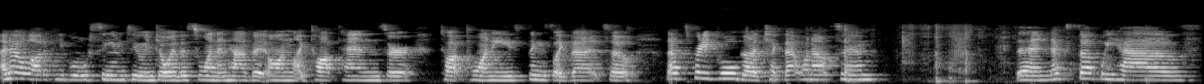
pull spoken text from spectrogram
I know a lot of people seem to enjoy this one and have it on like top 10s or top 20s, things like that. So that's pretty cool. Gotta check that one out soon. Then next up we have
